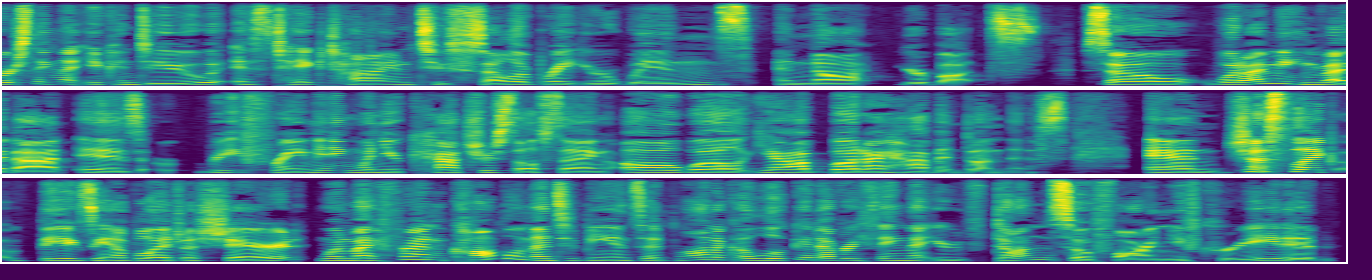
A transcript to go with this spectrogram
First thing that you can do is take time to celebrate your wins and not your buts. So, what I mean by that is reframing when you catch yourself saying, Oh, well, yeah, but I haven't done this. And just like the example I just shared, when my friend complimented me and said, Monica, look at everything that you've done so far and you've created,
